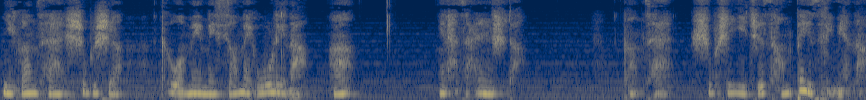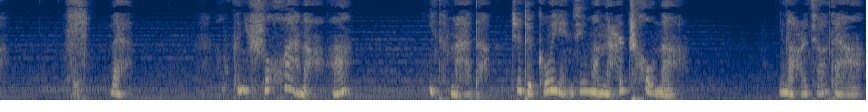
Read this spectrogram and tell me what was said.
你刚才是不是搁我妹妹小美屋里呢？啊？”你俩咋认识的？刚才是不是一直藏被子里面呢？喂，我跟你说话呢啊！你他妈的这对狗眼睛往哪儿瞅呢？你老实交代啊，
